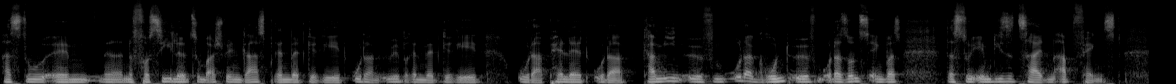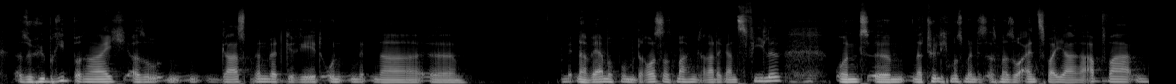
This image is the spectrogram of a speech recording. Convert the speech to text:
hast du ähm, eine, eine fossile, zum Beispiel ein Gasbrennwertgerät oder ein Ölbrennwertgerät oder Pellet oder Kaminöfen oder Grundöfen oder sonst irgendwas, dass du eben diese Zeiten abfängst. Also Hybridbereich, also ein Gasbrennwertgerät und mit einer äh, mit einer Wärmepumpe draußen, das machen gerade ganz viele. Und ähm, natürlich muss man das erstmal so ein, zwei Jahre abwarten,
